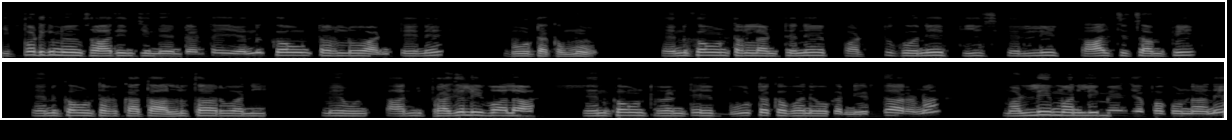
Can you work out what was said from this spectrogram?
ఇప్పటికి మేము సాధించింది ఏంటంటే ఎన్కౌంటర్లు అంటేనే బూటకము. ఎన్కౌంటర్లు అంటేనే పట్టుకొని తీసుకెళ్ళి కాల్చి చంపి ఎన్కౌంటర్ కథ అల్లుతారు అని మేము అన్ని ప్రజలు ఇవాళ ఎన్కౌంటర్ అంటే బూటకం అనే ఒక నిర్ధారణ మళ్ళీ మళ్ళీ మేము చెప్పకుండానే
